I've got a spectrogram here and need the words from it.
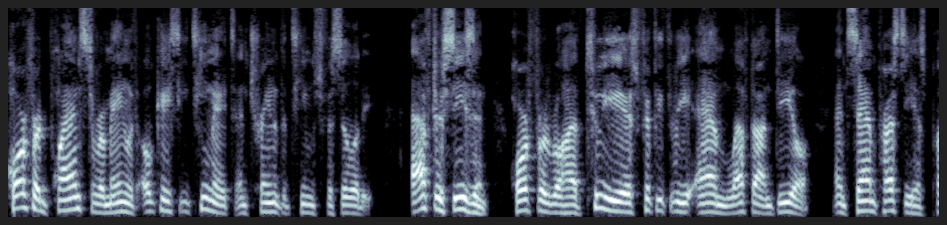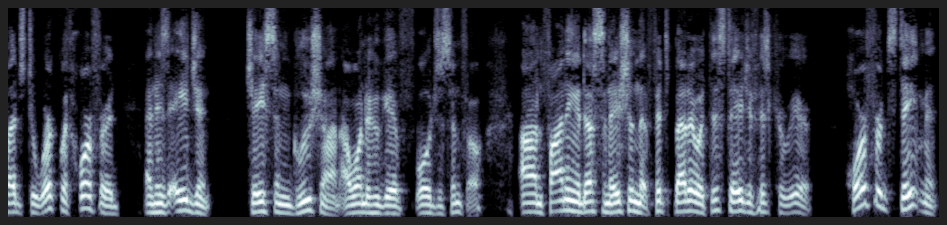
Horford plans to remain with OKC teammates and train at the team's facility. After season, Horford will have two years, 53M left on deal, and Sam Presti has pledged to work with Horford and his agent, Jason Glushon. I wonder who gave Woj this info on finding a destination that fits better with this stage of his career. Horford's statement:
